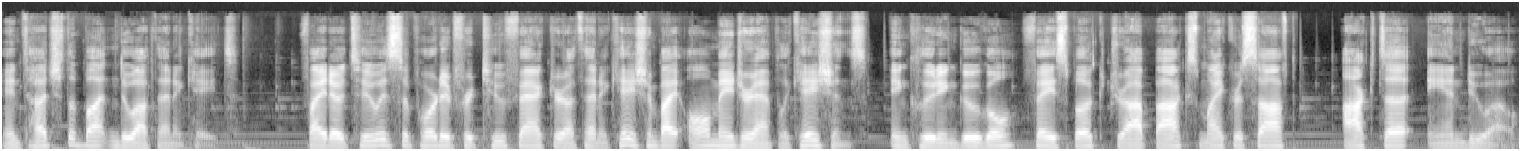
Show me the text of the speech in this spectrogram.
and touch the button to authenticate. FIDO2 is supported for two-factor authentication by all major applications, including Google, Facebook, Dropbox, Microsoft, Okta, and Duo.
